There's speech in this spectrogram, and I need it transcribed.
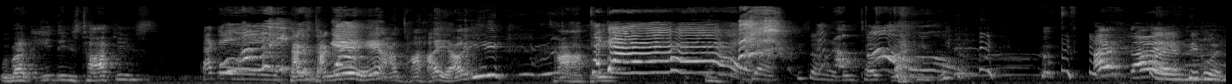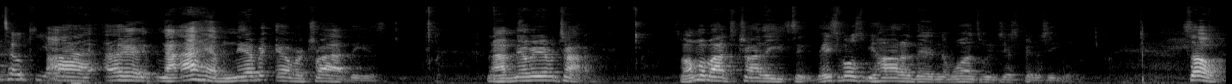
We're about to eat these Takis. Taki. Taki, taki, yeah, taki, taki. You sound like them Tokyo people. I'm sorry. Like people in Tokyo. All right, okay. Now I have never ever tried these. Now I've never ever tried them. So I'm about to try these too. They're supposed to be hotter than the ones we just finished eating. So oh,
